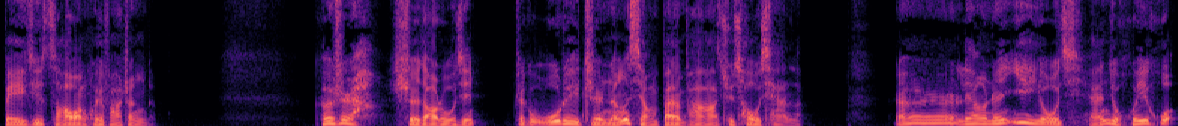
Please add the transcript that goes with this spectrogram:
悲剧早晚会发生的。可是啊，事到如今，这个吴瑞只能想办法去凑钱了。然而，两人一有钱就挥霍。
